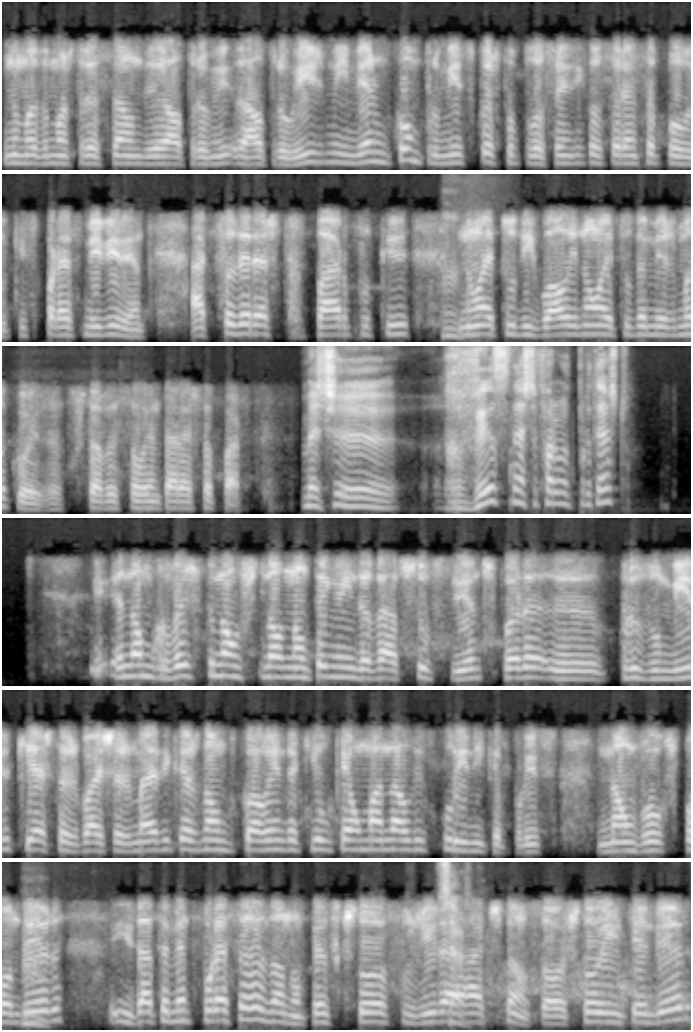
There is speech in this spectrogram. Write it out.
numa demonstração de altruísmo e mesmo compromisso com as populações e com a segurança pública. Isso parece-me evidente. Há que fazer este reparo porque que hum. não é tudo igual e não é tudo a mesma coisa. Gostava de salientar esta parte. Mas uh, revê-se nesta forma de protesto? Eu não me revejo porque não, não, não tenho ainda dados suficientes para uh, presumir que estas baixas médicas não decorrem daquilo que é uma análise clínica, por isso não vou responder hum. exatamente por essa razão. Não penso que estou a fugir à, à, questão, só estou a entender.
